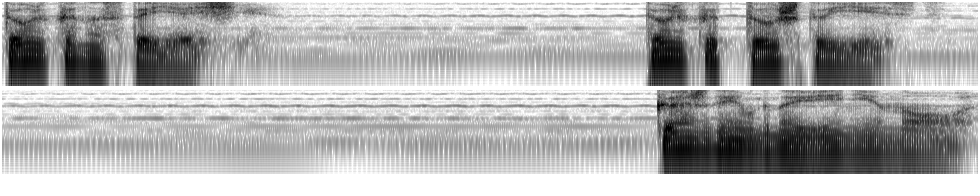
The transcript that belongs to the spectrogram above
Только настоящее. Только то, что есть. Каждое мгновение ново.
